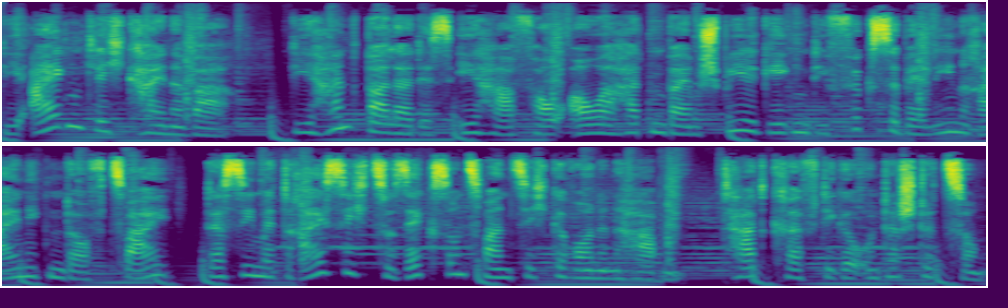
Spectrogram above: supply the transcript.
die eigentlich keine war. Die Handballer des EHV Aue hatten beim Spiel gegen die Füchse Berlin-Reinickendorf 2, das sie mit 30 zu 26 gewonnen haben, tatkräftige Unterstützung.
